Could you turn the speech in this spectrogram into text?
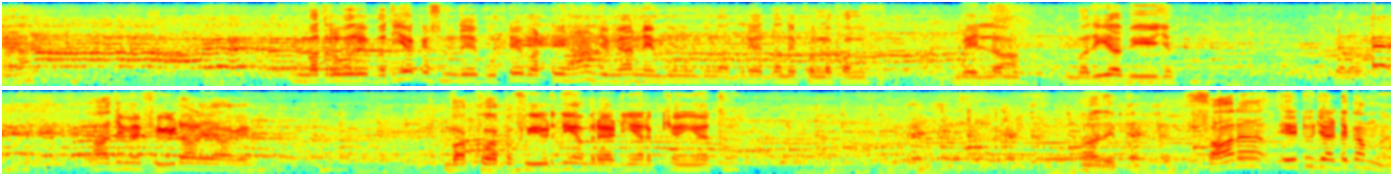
ਹੈਨਾ? ਇਹ ਮਤਲਬ ਉਹਦੇ ਵਧੀਆ ਕਿਸਮ ਦੇ ਬੂਟੇ, ਬਾਟੇ, ਹਨ? ਜਿਵੇਂ ਆ ਨਿੰਬੂ ਨੂੰਬੂ ਲੱਗ ਰਿਹਾ ਇਦਾਂ ਦੇ ਫੁੱਲ ਫੁੱਲ, ਬੇਲਾਂ, ਵਧੀਆ ਬੀਜ। ਚਲੋ। ਆ ਜਿਵੇਂ ਫੀਡ ਵਾਲੇ ਆ ਗਏ। ਵੱਖ-ਵੱਖ ਫੀਡ ਦੀਆਂ ਵੈਰਾਈਟੀਆਂ ਰੱਖੀਆਂ ਹੋਈਆਂ ਇੱਥੇ। ਆ ਦੇਖੋ, ਸਾਰਾ A to Z ਕੰਮ ਹੈ।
